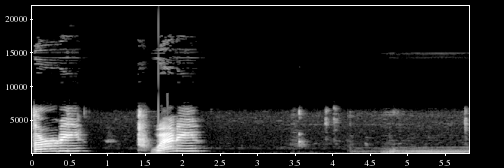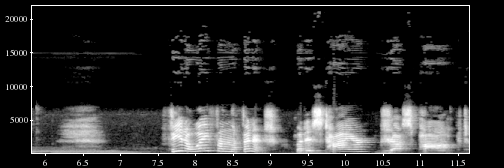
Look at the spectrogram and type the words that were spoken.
30, 20. Feet away from the finish, but his tire just popped.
